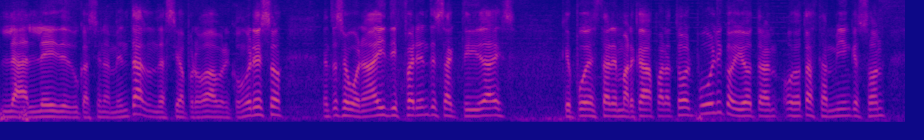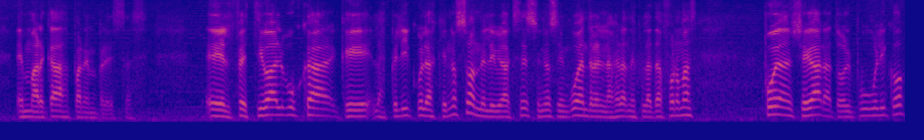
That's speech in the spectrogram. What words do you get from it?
la ley de educación ambiental, donde ha sido aprobado por el Congreso. Entonces, bueno, hay diferentes actividades que pueden estar enmarcadas para todo el público y otras, otras también que son enmarcadas para empresas. El festival busca que las películas que no son de libre acceso y no se encuentran en las grandes plataformas puedan llegar a todo el público.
